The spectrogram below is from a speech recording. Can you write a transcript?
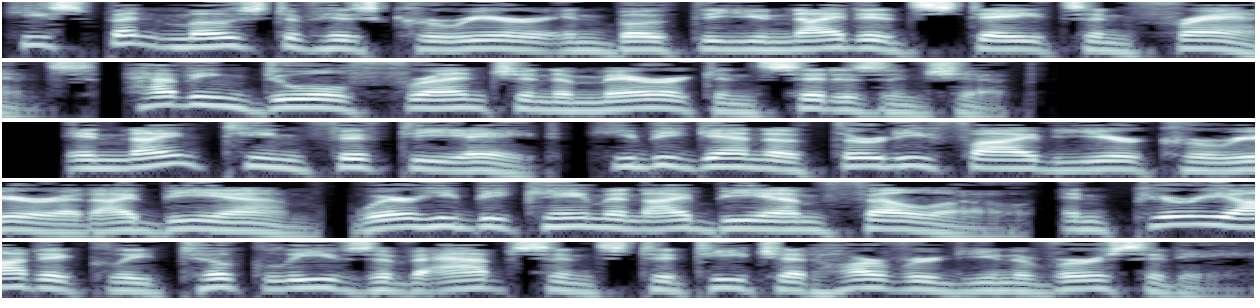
He spent most of his career in both the United States and France, having dual French and American citizenship. In 1958, he began a 35-year career at IBM, where he became an IBM Fellow, and periodically took leaves of absence to teach at Harvard University.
